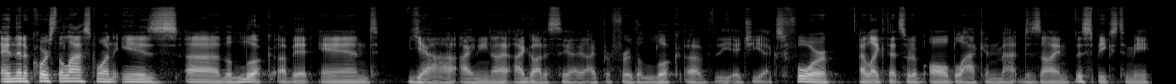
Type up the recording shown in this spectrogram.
And then of course the last one is uh, the look of it. And yeah, I mean, I, I gotta say I, I prefer the look of the HE-X4 I like that sort of all black and matte design. This speaks to me,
